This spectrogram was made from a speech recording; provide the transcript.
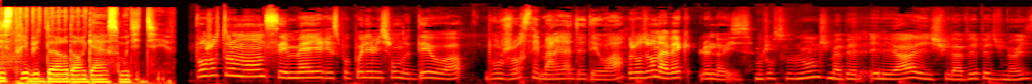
distributeur d'orgasmes auditifs. Bonjour tout le monde, c'est May, Respopo, l'émission de DOA. Bonjour, c'est Maria de DOA. Aujourd'hui, on est avec le Noise. Bonjour tout le monde, je m'appelle Eléa et je suis la VP du Noise.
